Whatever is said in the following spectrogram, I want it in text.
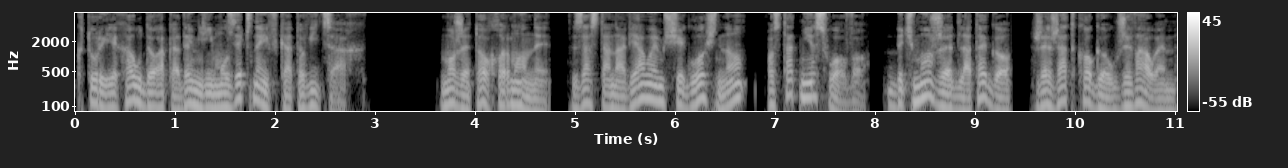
który jechał do Akademii Muzycznej w Katowicach. Może to hormony, zastanawiałem się głośno, ostatnie słowo, być może dlatego, że rzadko go używałem,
